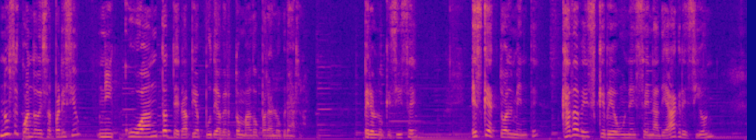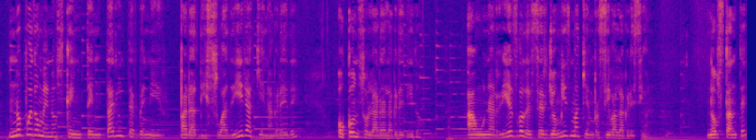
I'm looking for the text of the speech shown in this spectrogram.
No sé cuándo desapareció, ni cuánta terapia pude haber tomado para lograrlo. Pero lo que sí sé es que actualmente, cada vez que veo una escena de agresión, no puedo menos que intentar intervenir para disuadir a quien agrede o consolar al agredido, aun a riesgo de ser yo misma quien reciba la agresión. No obstante,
